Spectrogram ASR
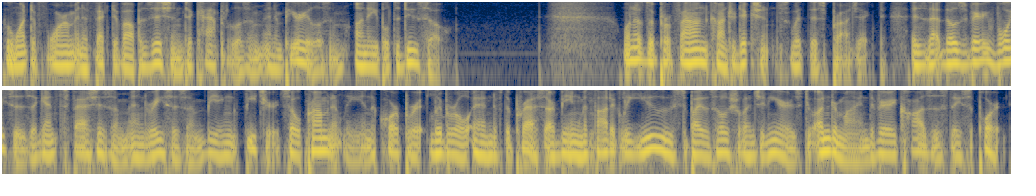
who want to form an effective opposition to capitalism and imperialism unable to do so. One of the profound contradictions with this project is that those very voices against fascism and racism being featured so prominently in the corporate liberal end of the press are being methodically used by the social engineers to undermine the very causes they support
